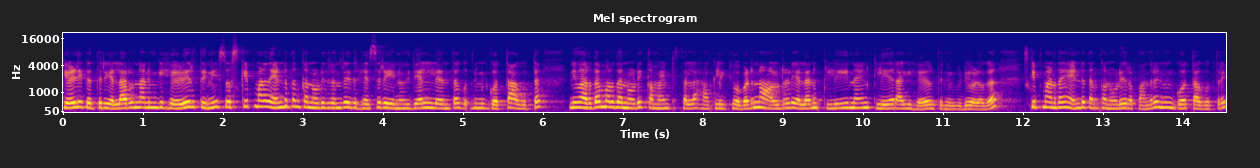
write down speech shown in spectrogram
ಕೇಳಿಕತ್ತೀರಿ. ಎಲ್ಲರೂ ನಾನು ನಿಮಗೆ ಹೇಳಿರ್ತೀನಿ. ಸೊ ಸ್ಕಿಪ್ ಮಾಡೋದು ಎಂಟು ತನಕ ನೋಡಿದ್ರೆ ಅಂದರೆ ಇದ್ರ ಹೆಸರು ಏನು ಇದೆಲ್ಲ ಅಂತ ನಿಮಗೆ ಗೊತ್ತಾಗುತ್ತೆ. ನೀವು ಅರ್ಧಂಬರ್ಧ ನೋಡಿ ಕಮೆಂಟ್ಸ್ ಎಲ್ಲ ಹಾಕ್ಲಿಕ್ಕೆ ಹೋಗ್ಬೇಡ್ರಿ ನಾನು ಆಲ್ರೆಡಿ ಎಲ್ಲನೂ ಕ್ಲೀನ್ ಆ್ಯಂಡ್ ಕ್ಲಿಯರ್ ಆಗಿ ಹೇಳ್ತೀನಿ ವಿಡಿಯೋ ಒಳಗೆ ಸ್ಕಿಪ್ ಮಾಡಿದಾಗ ಎಂಡ್ ತನಕ ನೋಡಿರಪ್ಪ ಅಂದರೆ ನಿಮಗೆ ಗೊತ್ತಾಗುತ್ತೆ ರೀ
